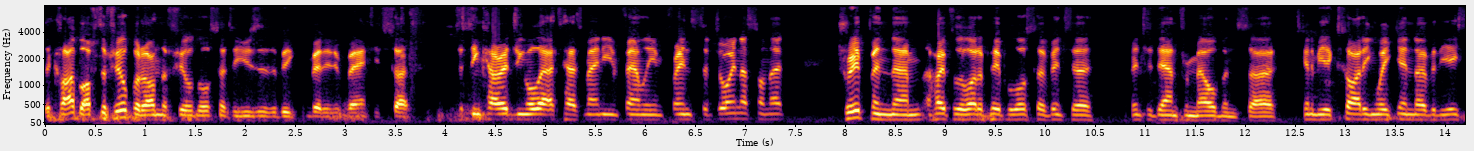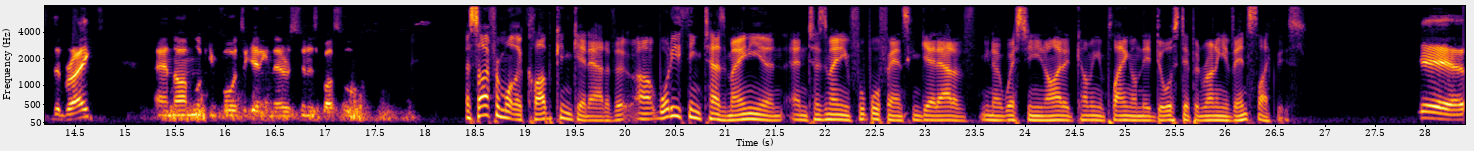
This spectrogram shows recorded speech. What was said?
the club off the field, but on the field also to use it as a big competitive advantage. So, just encouraging all our Tasmanian family and friends to join us on that trip, and um, hopefully a lot of people also venture venture down from Melbourne. So it's going to be an exciting weekend over the Easter break and I'm looking forward to getting there as soon as possible. Aside from what the club can get out of it, uh, what do you think Tasmania and, and, Tasmanian football fans can get out of you know Western United coming and playing on their doorstep and running events like this? Yeah,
